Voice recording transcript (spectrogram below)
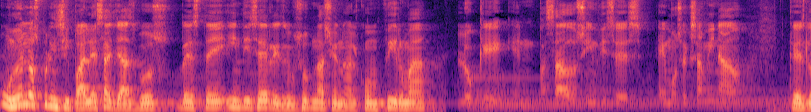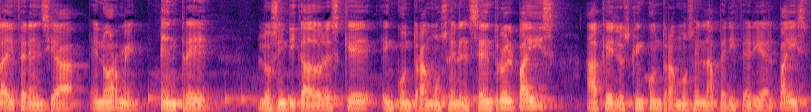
Uno de los principales hallazgos de este índice de riesgo subnacional confirma lo que en pasados índices hemos examinado, que es la diferencia enorme entre los indicadores que encontramos en el centro del país a aquellos que encontramos en la periferia del país.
